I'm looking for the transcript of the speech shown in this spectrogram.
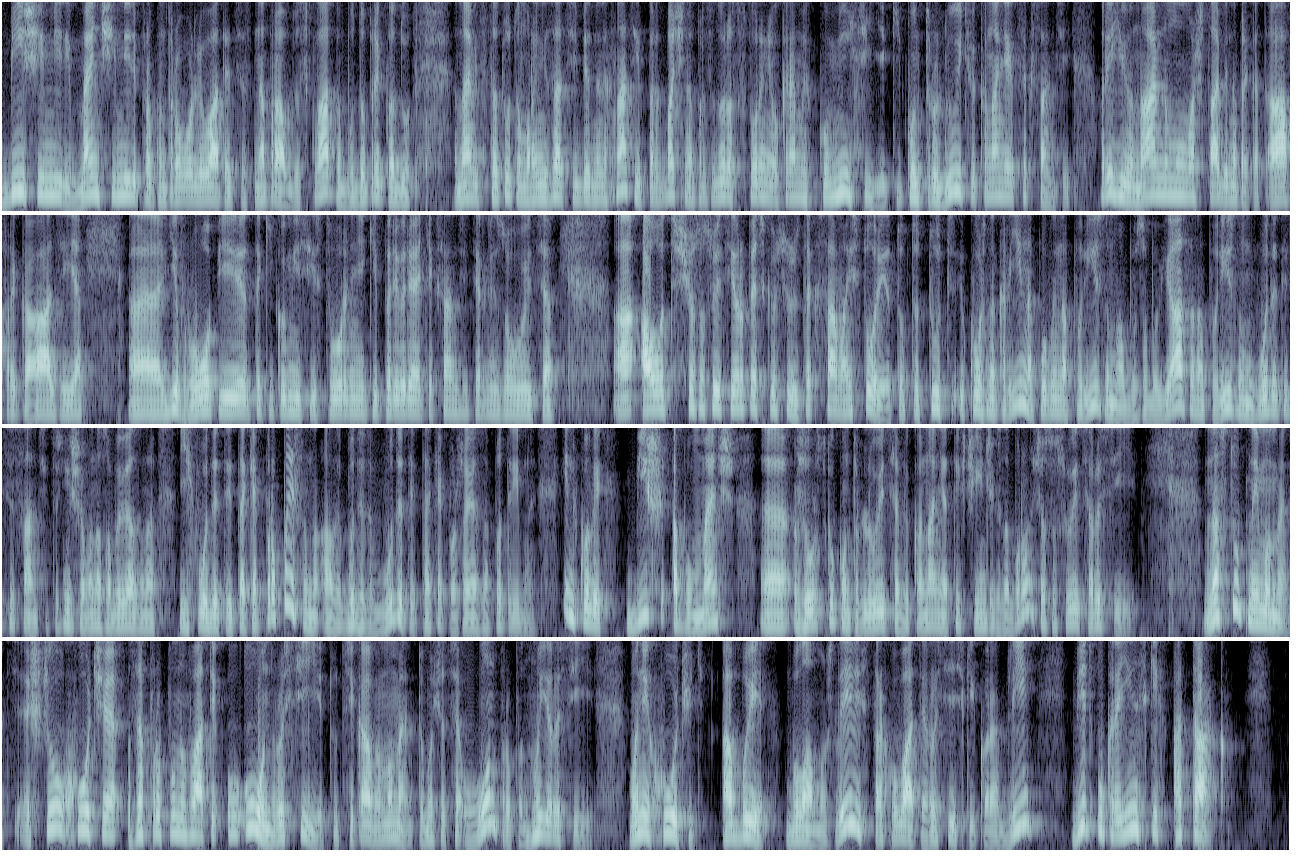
Більшій мірі, меншій мірі проконтролювати це направду складно, бо, до прикладу, навіть статутом Організації Об'єднаних Націй передбачена процедура створення окремих комісій, які контролюють виконання цих санкцій в регіональному масштабі, наприклад, Африка, Азія, е, в Європі такі комісії створені, які перевіряють, як санкції реалізовуються. А а от що стосується Європейського Союзу, так сама історія. Тобто тут кожна країна повинна по-різному або зобов'язана по-різному вводити ці санкції. Точніше, вона зобов'язана їх вводити так, як прописано, але буде вводити так, як вважає за потрібне. Інколи більш або менш е, жорстко контролюється виконання тих чи інших заборон, що стосується Росії. Наступний момент, що хоче запропонувати ООН Росії. Тут цікавий момент, тому що це ООН пропонує Росії. Вони хочуть, аби була можливість страхувати російські кораблі від українських атак.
